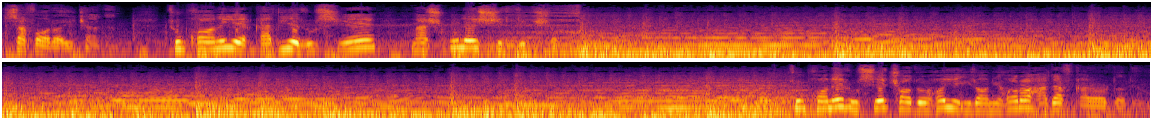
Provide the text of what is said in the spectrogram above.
سفارایی کردند. توپخانه قوی روسیه مشغول شلیک شد. توپخانه روسیه چادرهای ایرانی ها را هدف قرار داده بود.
